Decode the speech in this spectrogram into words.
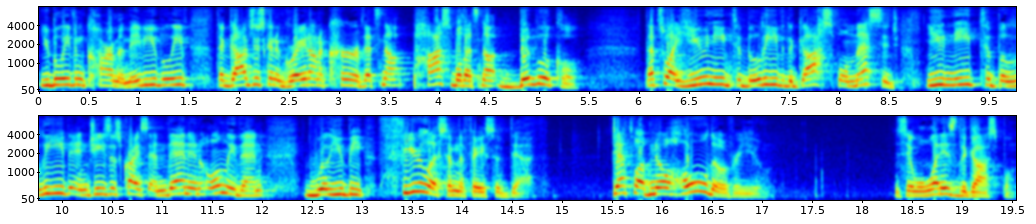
you believe in karma. Maybe you believe that God's just going to grade on a curve. That's not possible. That's not biblical. That's why you need to believe the gospel message. You need to believe in Jesus Christ, and then and only then will you be fearless in the face of death. Death will have no hold over you. You say, well, what is the gospel?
